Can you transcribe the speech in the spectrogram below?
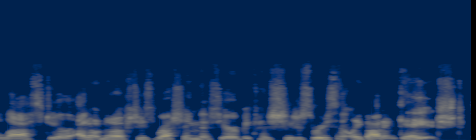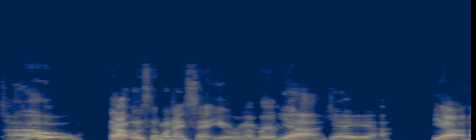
last year, I don't know if she's rushing this year because she just recently got engaged. Oh. That was the one I sent you, remember? Yeah, yeah, yeah. Yeah.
